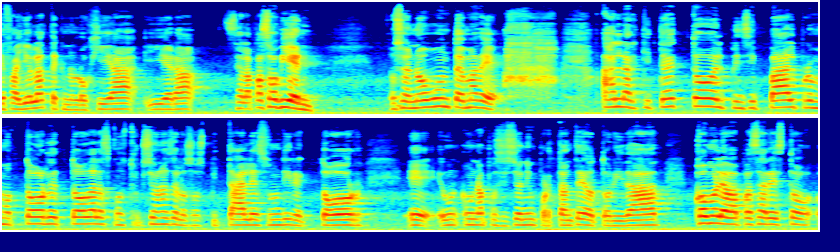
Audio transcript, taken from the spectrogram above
le falló la tecnología y era, se la pasó bien. O sea, no hubo un tema de, ah, al arquitecto, el principal promotor de todas las construcciones de los hospitales, un director, eh, una posición importante de autoridad, ¿cómo le va a pasar esto?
